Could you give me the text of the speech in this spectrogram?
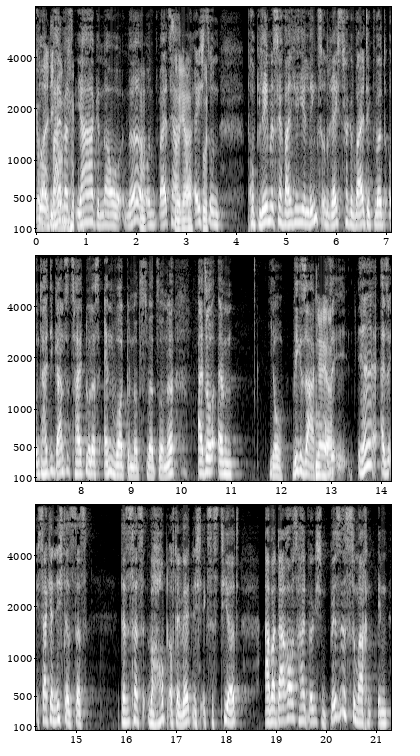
so, Vergewaltigung. was, ja, genau, ne? Und weil es ja So, halt ja, auch echt gut. so ein Problem ist ja, weil hier hier links und rechts vergewaltigt wird und halt die ganze Zeit nur das N-Wort benutzt wird, so, ne? Also, ähm, jo, wie gesagt, Ja, also, ich- ja, also ich sag ja nicht, dass das, dass es das überhaupt auf der Welt nicht existiert, aber daraus halt wirklich ein Business zu machen in,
